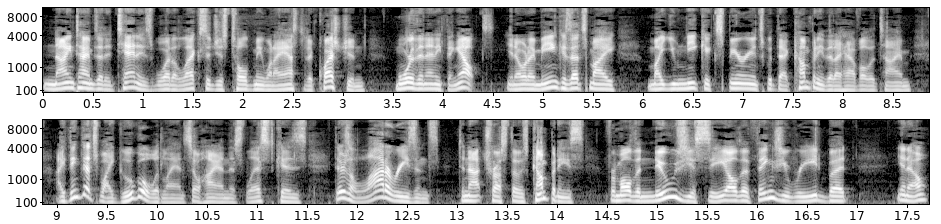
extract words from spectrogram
nine times out of ten is what Alexa just told me when I asked it a question, more than anything else. You know what I mean? Because that's my my unique experience with that company that I have all the time. I think that's why Google would land so high on this list because there's a lot of reasons to not trust those companies from all the news you see, all the things you read. But, you know,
